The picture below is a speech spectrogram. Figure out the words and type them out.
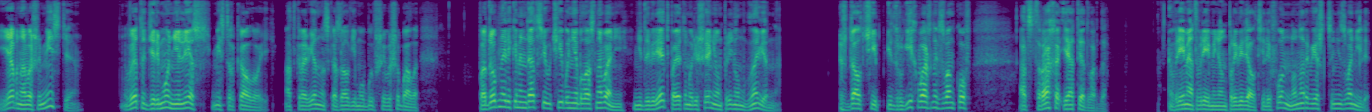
«Я бы на вашем месте в это дерьмо не лез, мистер Каллой, откровенно сказал ему бывший вышибала. Подобной рекомендации у Чиба не было оснований не доверять, поэтому решение он принял мгновенно. Ждал Чип и других важных звонков от страха и от Эдварда. Время от времени он проверял телефон, но норвежцы не звонили.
